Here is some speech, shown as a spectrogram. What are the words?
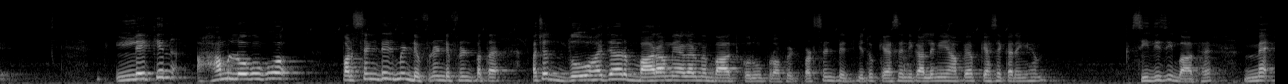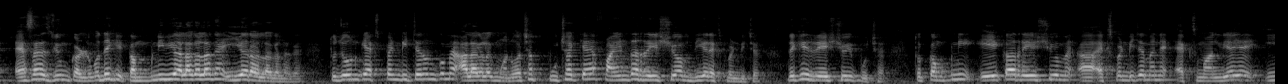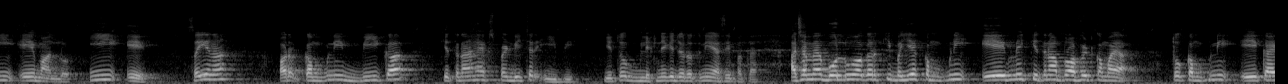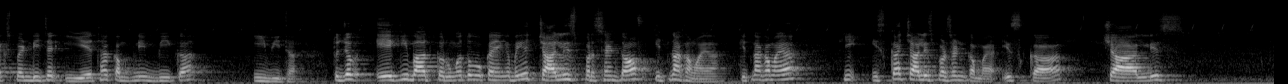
लेकिन हम लोगों को परसेंटेज में डिफरेंट डिफरेंट पता है। अच्छा 2012 में अगर मैं बात करूँ प्रॉफिट परसेंटेज की तो कैसे निकालेंगे यहाँ पे? अब कैसे करेंगे हम? सीधी सी बात है, मैं ऐसा एज्यूम कर लूँगा। देखिए कंपनी भी अलग अलग है ईयर अलग अलग है। तो जो उनके एक्सपेंडिचर है, उनको मैं अलग अलग मानू अच्छा पूछा क्या है? Find the ratio of their expenditure देखिए रेशियो ही पूछा है। तो कंपनी ए का रेशियो में एक्सपेंडिचर मैंने एक्स मान लिया या ई e ए मान लो। ई e ए सही है ना? और कंपनी बी का कितना है एक्सपेंडिचर ई बी ये तो लिखने की ज़रूरत नहीं ऐसे ही पता है। अच्छा मैं बोलूँ अगर कि भैया कंपनी ए में कितना प्रॉफिट कमाया? तो कंपनी ए का एक्सपेंडिचर ई ए था कंपनी बी का ई e था। तो जब ए की बात करूँगा तो वो कहेंगे, भैया, चालीस परसेंट ऑफ़ इतना कमाया। कितना कमाया? कि इसका चालीस परसेंट कमाया। इसका चालीस,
